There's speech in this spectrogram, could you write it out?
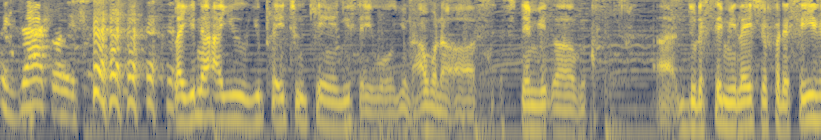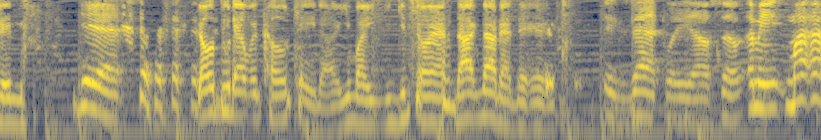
exactly. like you know how you you play 2K and you say, well, you know, I want to uh stimulate um uh, do the simulation for the season. yeah, Don't do that with Koke, though. You might get your ass knocked out at the end. exactly. Yo. So I mean, my I,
